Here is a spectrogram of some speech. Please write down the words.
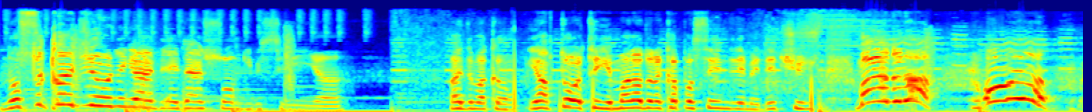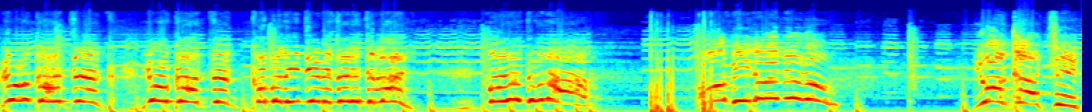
Nasıl kaleci önüne geldi Ederson gibisin ya. Hadi bakalım. Yaptı ortayı. Maradona kafasını indiremedi. Çünkü... Maradona! Oğlum! Yok artık! Yok artık! Kafanı indireme zannettim lan! Maradona! Abi inanamıyorum! Yok artık!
